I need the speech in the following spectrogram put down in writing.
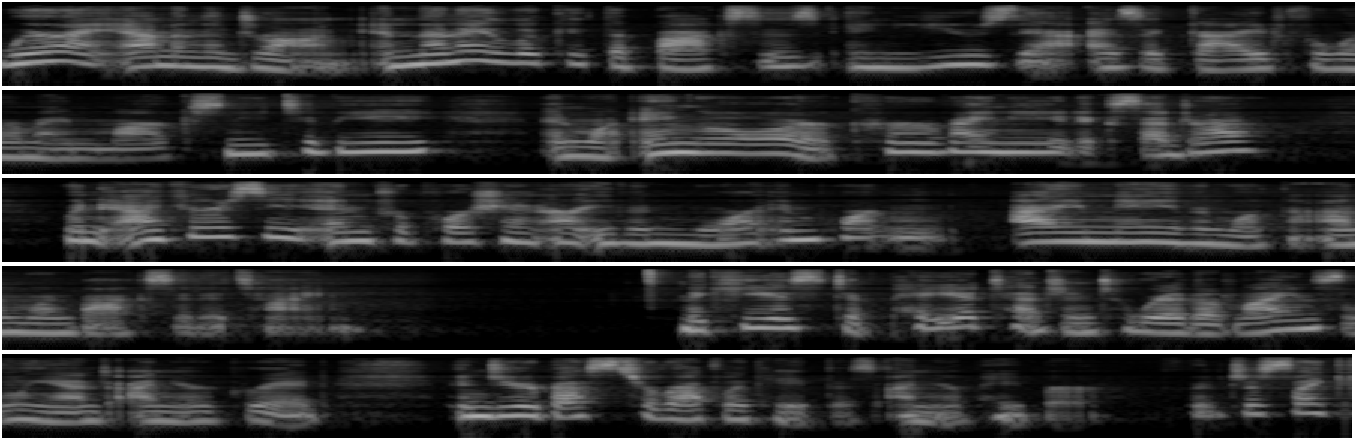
where I am in the drawing, and then I look at the boxes and use that as a guide for where my marks need to be and what angle or curve I need, etc. When accuracy and proportion are even more important, I may even work on one box at a time. The key is to pay attention to where the lines land on your grid and do your best to replicate this on your paper. But just like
